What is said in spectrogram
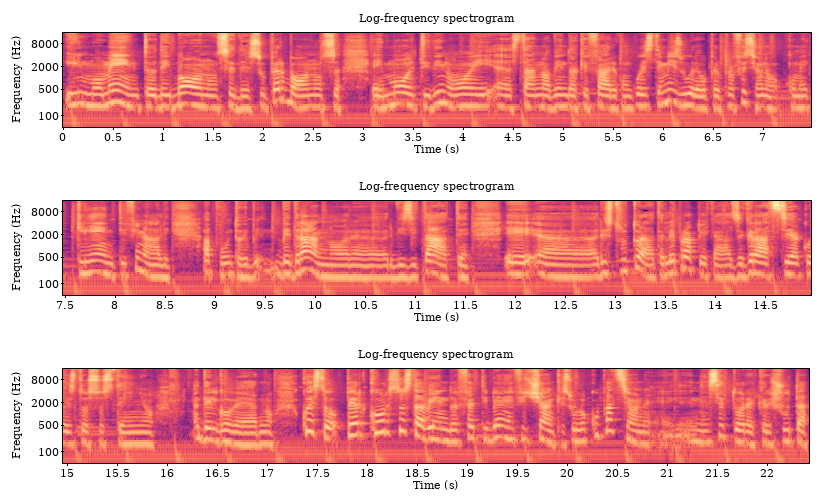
il momento dei bonus e del super bonus e molti di noi eh, stanno avendo a che fare con queste misure o per professione o come clienti finali appunto che vedranno eh, rivisitate e eh, ristrutturate le proprie case grazie a questo sostegno del governo. Questo percorso sta avendo effetti benefici anche sull'occupazione, eh, nel settore è cresciuta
